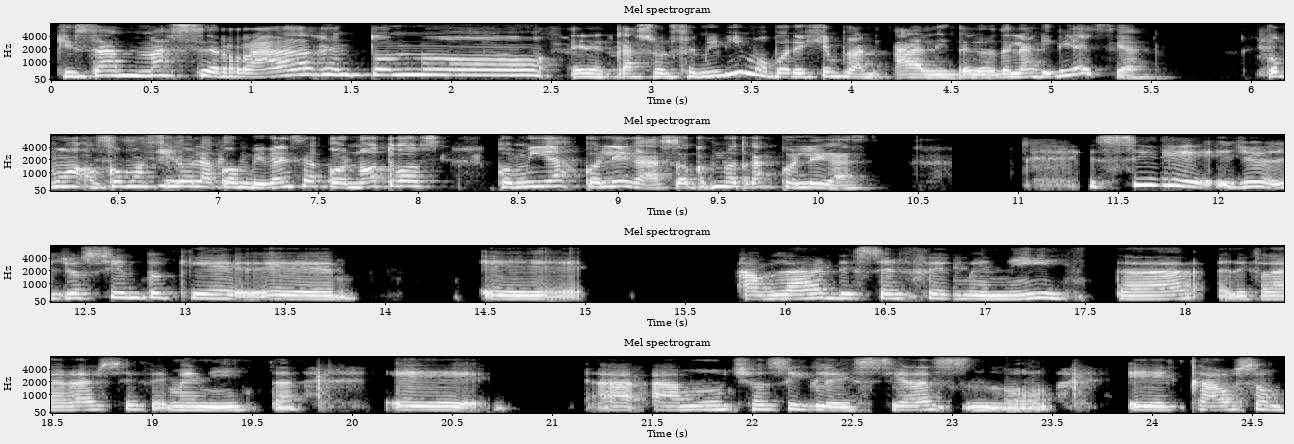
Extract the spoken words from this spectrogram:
quizás más cerradas en torno, en el caso del feminismo, por ejemplo, al, interior de las iglesias. ¿Cómo, cómo ha sido la convivencia con otros, comillas, colegas o con otras colegas? Sí, yo, yo siento que eh, eh, hablar de ser feminista, declararse feminista, eh, a, muchas iglesias no eh, causa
